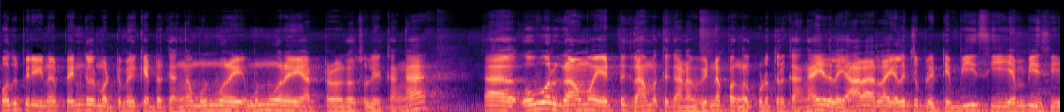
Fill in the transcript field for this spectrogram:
பொதுப்பிரிவினர் பெண்கள் மட்டுமே கேட்டிருக்காங்க. முன்முறை முன்முறையற்றவர்கள் சொல்லியிருக்காங்க. ஒவ்வொரு கிராமம் எட்டு கிராமத்துக்கான விண்ணப்பங்கள் கொடுத்துருக்காங்க. இதில் யார் யாரெல்லாம் எலிஜிபிலிட்டி பிசி எம்பிசி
